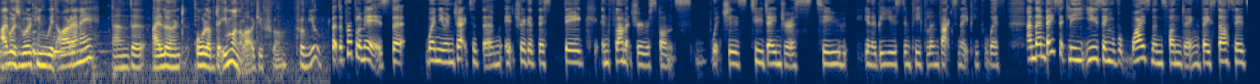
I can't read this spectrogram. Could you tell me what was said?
I was working with RNA and uh, I learned all of the immunology from, from you. But the problem is that when you injected them, it triggered this big inflammatory response, which is too dangerous to you know be used in people and vaccinate people with and then basically using Weissman's funding they started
